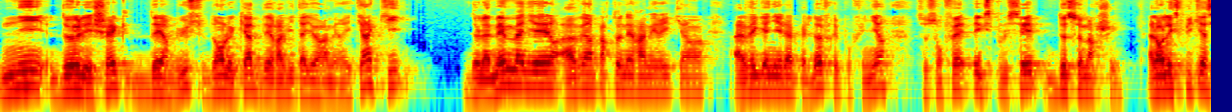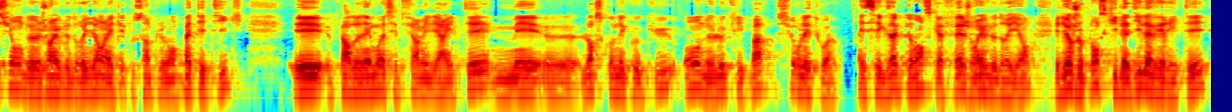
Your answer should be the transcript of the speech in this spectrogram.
ni de l'échec d'Airbus dans le cadre des ravitailleurs américains qui, de la même manière, avaient un partenaire américain, avaient gagné l'appel d'offres et pour finir, se sont fait expulser de ce marché. Alors l'explication de Jean-Yves Le Drian a été tout simplement pathétique. Et pardonnez-moi cette familiarité, mais euh, lorsqu'on est cocu, on ne le crie pas sur les toits. Et c'est exactement ce qu'a fait Jean-Yves Le Drian. Et d'ailleurs, je pense qu'il a dit la vérité.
